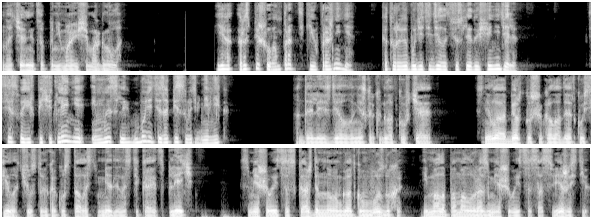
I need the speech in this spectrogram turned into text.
Начальница, понимающе моргнула. Я распишу вам практики и упражнения, которые вы будете делать всю следующую неделю. Все свои впечатления и мысли будете записывать в дневник». Аделия сделала несколько глотков чая, сняла обертку с шоколада и откусила, чувствуя, как усталость медленно стекает с плеч, смешивается с каждым новым глотком воздуха и мало-помалу размешивается со свежестью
